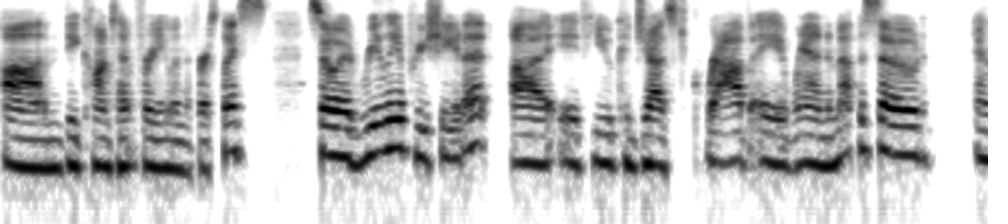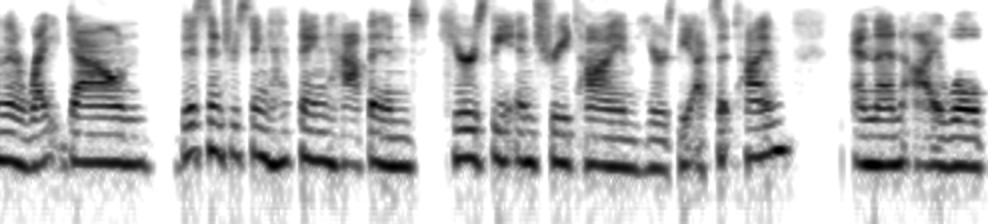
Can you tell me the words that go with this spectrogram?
um, the content for you in the first place. So I'd really appreciate it uh, if you could just grab a random episode and then write down this interesting thing happened. Here's the entry time. Here's the exit time. And then I will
